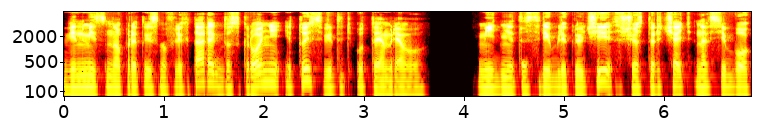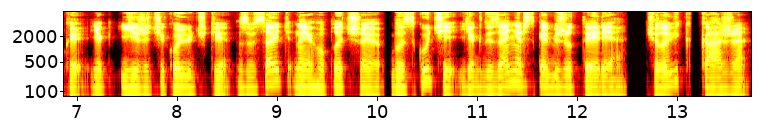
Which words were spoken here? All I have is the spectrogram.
Він міцно притиснув ліхтарик до скроні, і той світить у темряву. Мідні та сріблі ключі, що стирчать на всі боки, як їжачі колючки, звисають на його плече, блискучі, як дизайнерська біжутерія. Чоловік каже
